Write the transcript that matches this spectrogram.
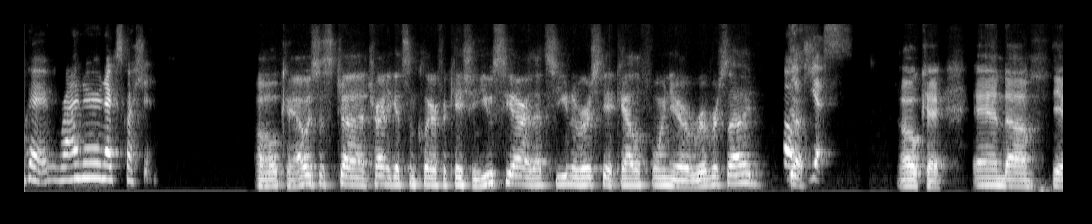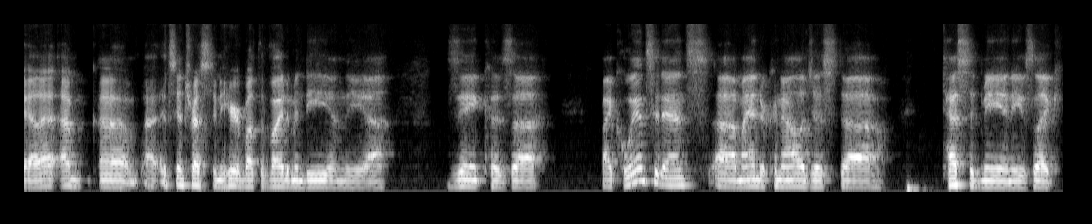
Okay, Reiner, next question. Oh, okay. I was just uh, trying to get some clarification. UCR, that's University of California, Riverside. Oh, yes. yes. Okay, and uh, yeah, I'm. Um, uh, it's interesting to hear about the vitamin D and the uh, zinc because uh, by coincidence, uh, my endocrinologist tested me and he's like,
